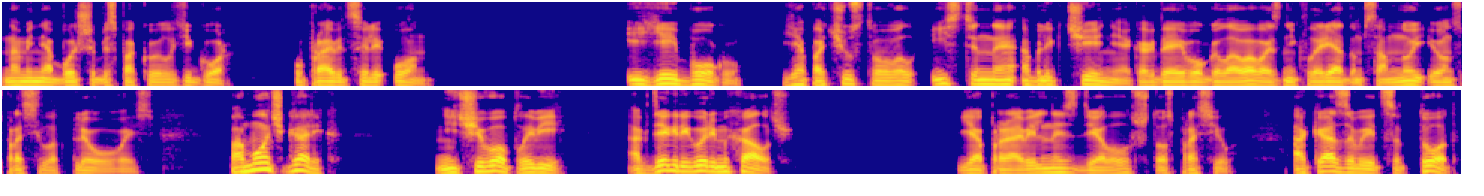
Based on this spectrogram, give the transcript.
Но меня больше беспокоил Егор. Управится ли он? И ей-богу, я почувствовал истинное облегчение, когда его голова возникла рядом со мной, и он спросил, отплевываясь. «Помочь, Гарик?» «Ничего, плыви. А где Григорий Михайлович?» Я правильно сделал, что спросил. Оказывается, тот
